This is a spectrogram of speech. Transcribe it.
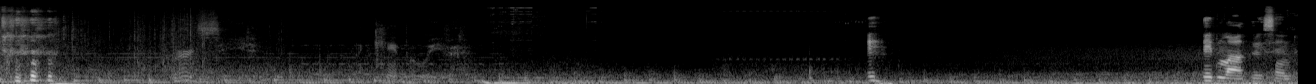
Birdseed. I can't believe it. Eh. Hey. Did Mark recent.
